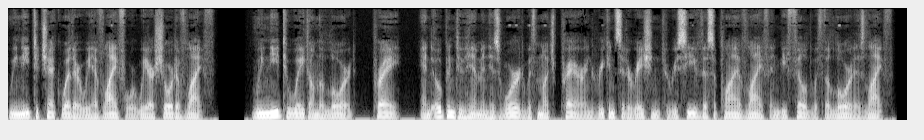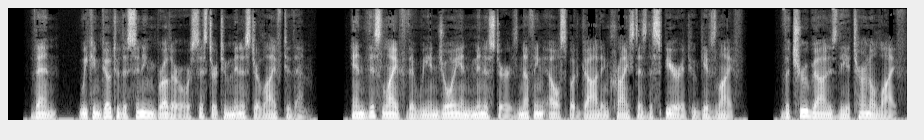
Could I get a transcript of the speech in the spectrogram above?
we need to check whether we have life or we are short of life. We need to wait on the Lord, pray, and open to Him in His Word with much prayer and reconsideration to receive the supply of life and be filled with the Lord as life. Then, we can go to the sinning brother or sister to minister life to them. And this life that we enjoy and minister is nothing else but God in Christ as the Spirit who gives life. The true God is the eternal life,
